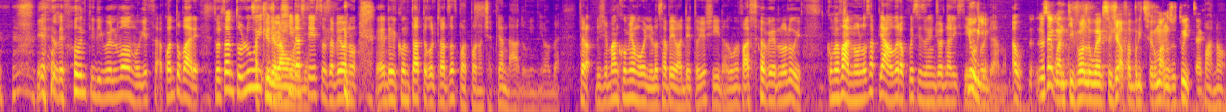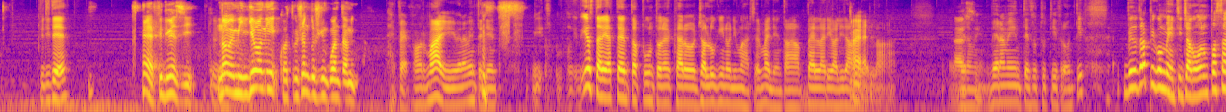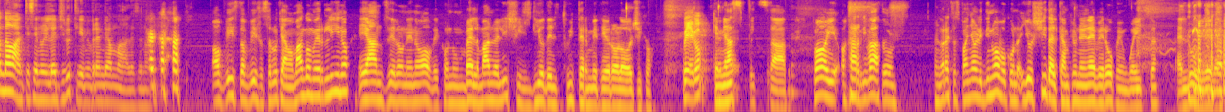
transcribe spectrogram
Le fonti di quell'uomo che sa- a quanto pare soltanto lui e Yoshida moglie. stesso sapevano eh, del contatto col Trabzonspor poi non c'è più andato quindi vabbè però dice manco mia moglie lo sapeva ha detto Yoshida come fa a saperlo lui come fa non lo sappiamo però questi sono i giornalisti che Yuri. vogliamo oh Lo sai quanti followers c'ha Fabrizio Romano su Twitter? ma no più di te? Eh, più di me sì. Che- 9 milioni 450 mila. Eh beh, ma ormai veramente diventa... Io- starei attento appunto nel caro Gianluchino Di Marzio, ormai diventa una bella rivalità. Eh. bella- Eh, veramente, veramente su tutti i fronti. Vedo troppi commenti, Giacomo, non posso andare avanti se non li leggi tutti che mi prende a male, se no. Ho visto, ho visto. Salutiamo Mago Merlino e Anzelone 9 con un bel Manuel Isci, il dio del Twitter meteorologico, Vero? che mi ha spezzato. Poi è arrivato Lorenzo Spagnoli di nuovo con Yoshida, il campione Never Open Weight. È lui, vero?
